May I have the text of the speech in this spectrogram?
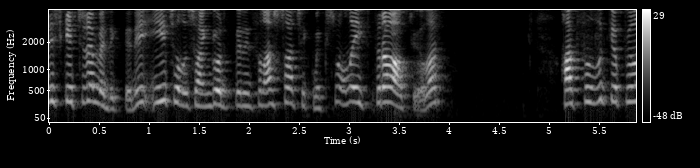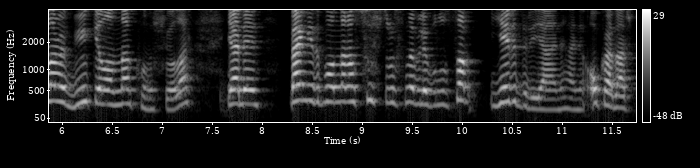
diş geçiremedikleri, iyi çalışan gördükleri insanı aşağı çekmek için ona iftira atıyorlar. Haksızlık yapıyorlar ve büyük yalanlar konuşuyorlar. Yani ben gidip onlara suç duyurusunda bile bulunsam yeridir yani hani o kadar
